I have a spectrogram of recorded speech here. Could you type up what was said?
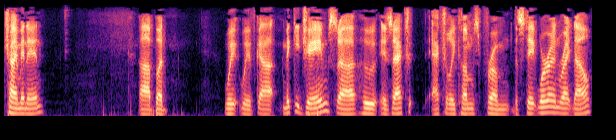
chiming in. Uh, but we we've got Mickie James, uh, who is actually actually comes from the state we're in right now.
